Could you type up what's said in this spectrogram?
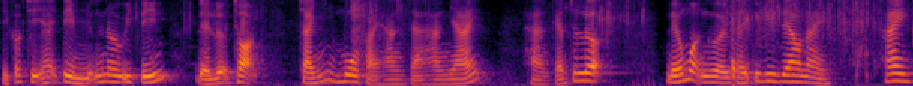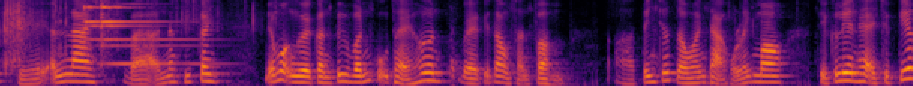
thì các chị hãy tìm những nơi uy tín để lựa chọn tránh mua phải hàng giả hàng nhái, hàng kém chất lượng. Nếu mọi người thấy cái video này hay thì hãy ấn like và ấn đăng ký kênh. Nếu mọi người cần tư vấn cụ thể hơn về cái dòng sản phẩm uh, tinh chất dầu anh thảo của Blackmore thì cứ liên hệ trực tiếp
